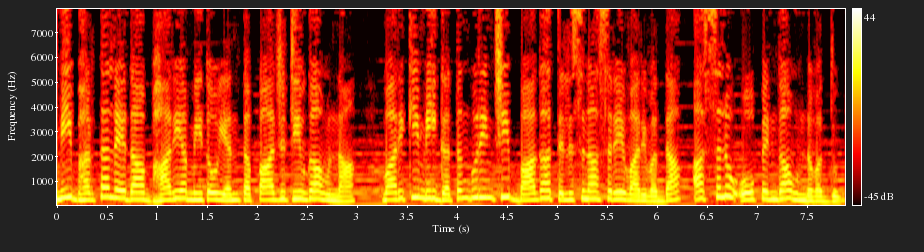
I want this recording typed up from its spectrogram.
మీ భర్త లేదా భార్య మీతో ఎంత పాజిటివ్గా ఉన్నా వారికి మీ గతం గురించి బాగా తెలిసినా సరే వారి వద్ద అస్సలు ఓపెన్గా ఉండవద్దు.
